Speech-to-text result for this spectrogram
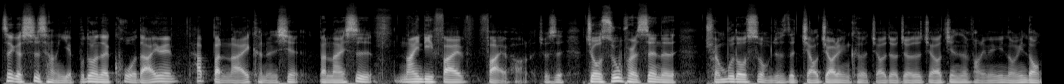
这个市场也不断在扩大，因为它本来可能现本来是 ninety five five 好了，就是九十五 percent 的全部都是我们就是在教教练课，教教教教教健身房里面运动运动。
